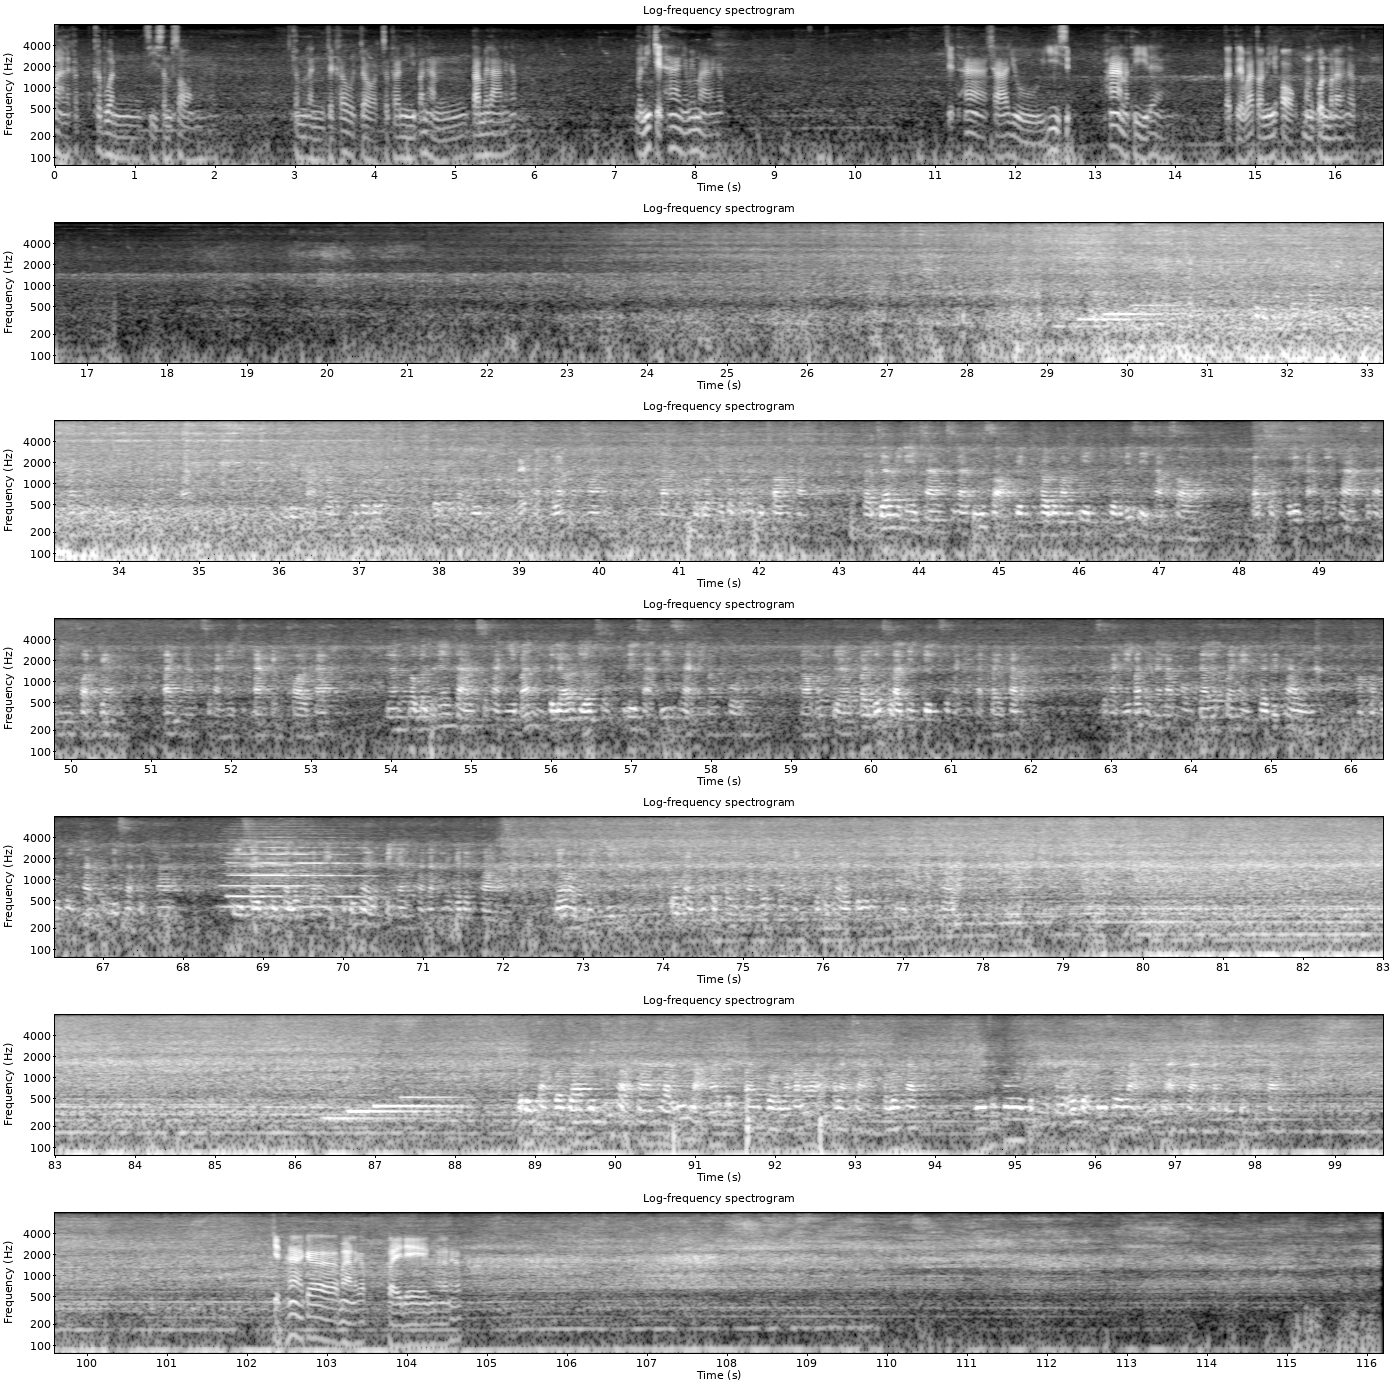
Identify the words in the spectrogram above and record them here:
มาแล้วครับขบวน 432กำลังจะเข้าจอดสถานีปัญหันตามเวลานะครับ วันนี้ 75 ยังไม่มานะครับ 75 ช้าอยู่ 25 นาทีได้ แต่แต่ว่าตอนนี้ออกเมืองพลมาแล้วนะครับ ที่สาม รถที่รถโดยความรู้และสังกัดของท่านบางคนรถไม่ต้องการถูกต้องครับต่อเชื่อมในชามสถานที่สองเป็นเขาระวังพินตัวที่สี่สามสองรับส่งผู้โดยสารต้นทางสถานีขอนแก่นปลายทางสถานีชุมทางแก่งคอยครับเรื่องเขารถเนื่องจากสถานีบ้านหันไปแล้วจะรับส่งผู้โดยสารที่สถานีบางคนหนองมะเขือไปรถสลาดินเป็นสถานีถัดไปครับ สถานีบ้านแห่งนั้นรับของการรถไฟแห่งประเทศไทยขอขอบคุณท่านผู้โดยสารทุกท่านที่ใช้บริการรถไฟแห่งประเทศไทยเป็นยานพาหนะในการเดินทางและวันนี้ยิ่งโอกาสนั้นจะไปทางรถไฟแห่งประเทศไทยจะได้รับผลประโยชน์ครับบริษัทโปรดราบวินที่ต่อทางเราที่สามารถเป็นไป ดีสักครู่จะมีขบวนรถยนต์ดีเซลลางที่ผ่านจากสถานีชุมทางครับ75ก็มาแล้วครับไฟแดงมาแล้วนะครับ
